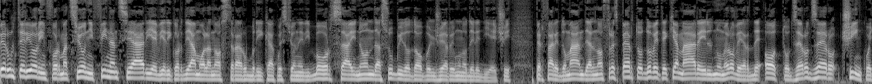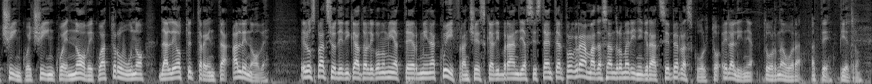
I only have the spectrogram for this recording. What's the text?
Per ulteriori informazioni finanziarie vi ricordiamo la nostra rubrica Questione di Borsa in onda subito dopo il GR1 delle 10. Per fare domande al nostro esperto dovete chiamare il numero verde 800 555 941 dalle 8.30 alle 9. E lo spazio dedicato all'economia termina qui. Francesca Librandi, assistente al programma, da Sandro Marini, grazie per l'ascolto e la linea torna ora a te, Pietro.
